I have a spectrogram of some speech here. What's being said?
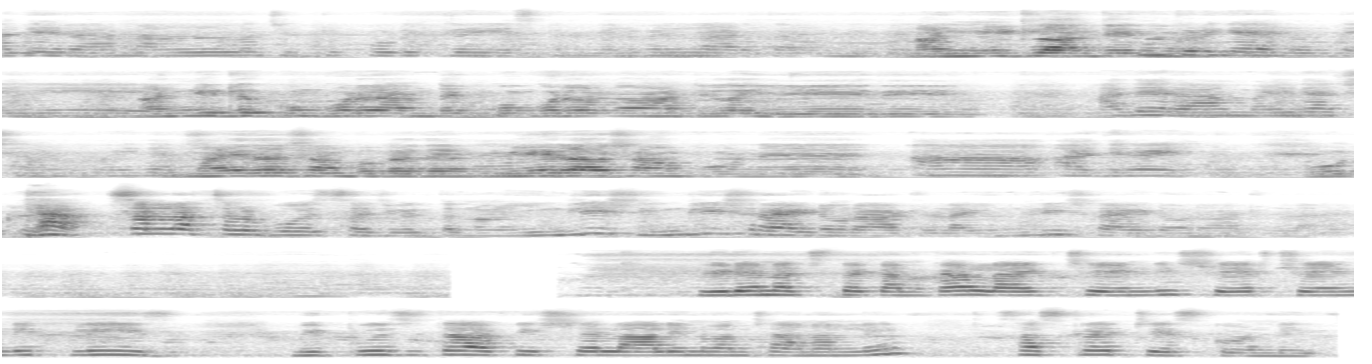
అదే రా నల్ల చుట్టూ పొడుగ్గా వేసుకుని మెలమెల్లాడుతా ఉంది. అన్నిట్లో అంతే కుంకుడుకాయలు ఉంటాయి. అన్నిట్లో కుంకుడు అంటే కుంకుడు వాటిలో ఏది? అదే రా మైదా షాంపూ మైదా షాంపూ. కదా మీరా షాంపూనే. ఆ, అది రాయ్ ఓకే. లచ్చలు లచ్చలు పోసి చదివిస్తున్నాం ఇంగ్లీష్ ఇంగ్లీష్ రాయడం రావట్లా ఇంగ్లీష్ రాయడం రావట్లా వీడియో నచ్చితే కనుక లైక్ చేయండి షేర్ చేయండి. Please me Poojitha official all in one ఛానల్ని సబ్స్క్రైబ్ చేసుకోండి.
